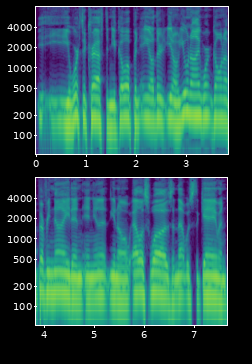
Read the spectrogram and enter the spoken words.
you, you work the craft and you go up and you know there you know you and I weren't going up every night and and you know, you know Ellis was and that was the game and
